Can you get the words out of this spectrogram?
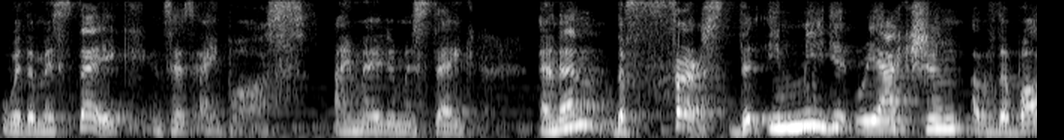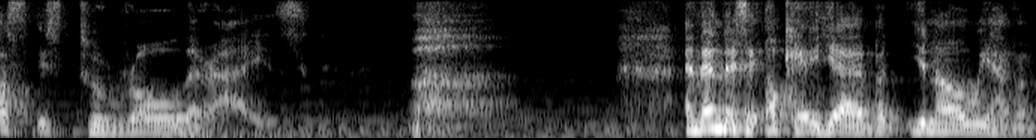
with a mistake and says, Hey, boss, I made a mistake. And then the first, the immediate reaction of the boss is to roll their eyes. and then they say, okay, yeah, but you know, we have a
